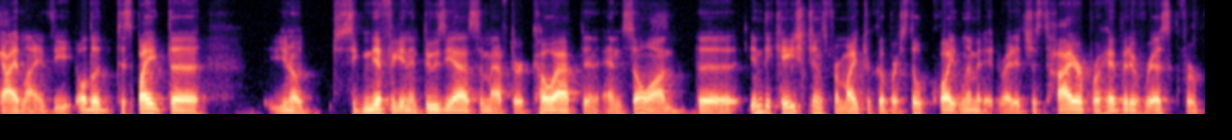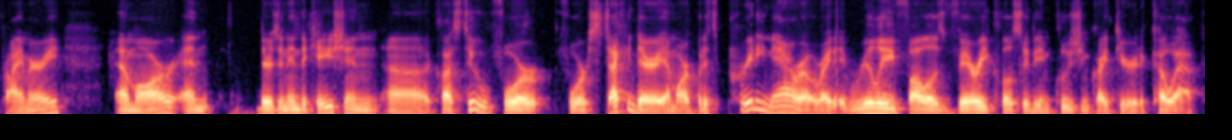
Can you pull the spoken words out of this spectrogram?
guidelines. The, although despite the, you know, significant enthusiasm after COAPT and, and so on, the indications for MitraClip are still quite limited, right? It's just higher prohibitive risk for primary MR, and there's an indication, uh, class two, for for secondary MR, but it's pretty narrow, right? It really follows very closely the inclusion criteria to COAPT.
